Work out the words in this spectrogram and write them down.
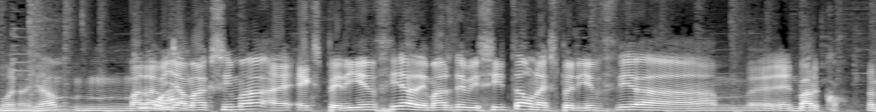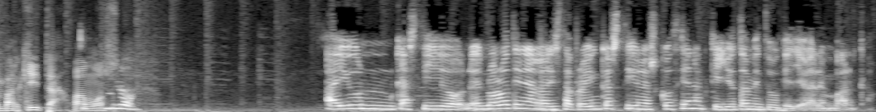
Bueno, ya mm, maravilla Guay. máxima, eh, experiencia, además de visita, una experiencia eh, en barco, en barquita, vamos. Hay un castillo, no lo tenía en la lista, pero hay un castillo en Escocia en el que yo también tuve que llegar en barca.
